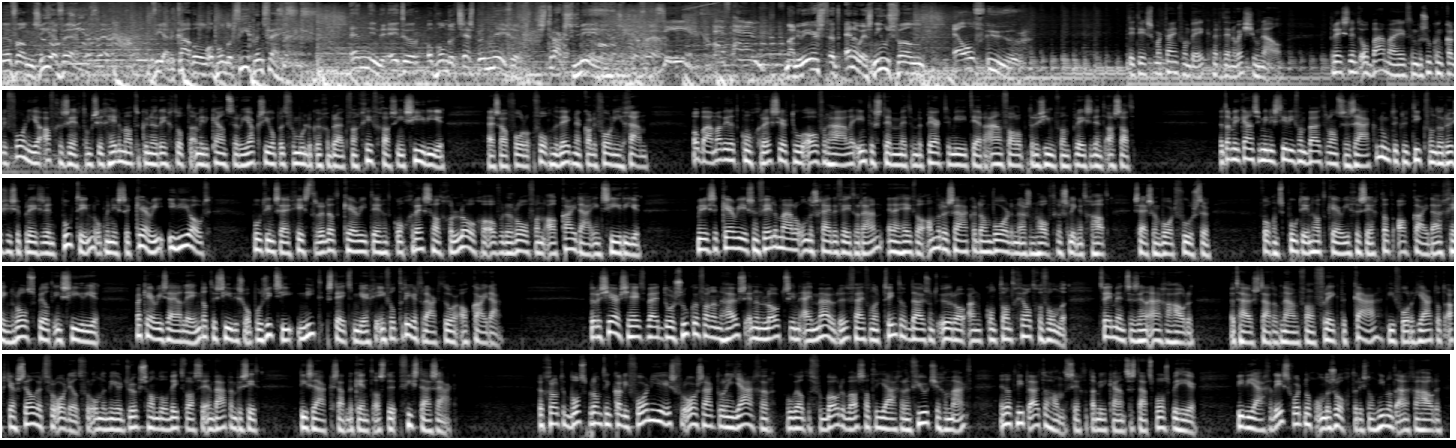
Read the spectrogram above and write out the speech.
ritme van ZFM. Via de kabel op 104.5. En in de ether op 106.9. Straks meer. ZFM. Maar nu eerst het NOS nieuws van 11 uur. Dit is Martijn van Beek met het NOS-journaal. President Obama heeft een bezoek aan Californië afgezegd... om zich helemaal te kunnen richten op de Amerikaanse reactie... op het vermoedelijke gebruik van gifgas in Syrië. Hij zou voor, volgende week naar Californië gaan. Obama wil het congres ertoe overhalen in te stemmen... met een beperkte militaire aanval op het regime van president Assad. Het Amerikaanse ministerie van Buitenlandse Zaken noemt de kritiek van de Russische president Poetin op minister Kerry idioot. Poetin zei gisteren dat Kerry tegen het congres had gelogen over de rol van Al-Qaeda in Syrië. Minister Kerry is een vele malen onderscheiden veteraan en hij heeft wel andere zaken dan woorden naar zijn hoofd geslingerd gehad, zei zijn woordvoerster. Volgens Poetin had Kerry gezegd dat Al-Qaeda geen rol speelt in Syrië. Maar Kerry zei alleen dat de Syrische oppositie niet steeds meer geïnfiltreerd raakt door Al-Qaeda. De recherche heeft bij het doorzoeken van een huis en een loods in IJmuiden 520.000 euro aan contant geld gevonden. Twee mensen zijn aangehouden. Het huis staat op naam van Freek de K, die vorig jaar tot acht jaar cel werd veroordeeld voor onder meer drugshandel, witwassen en wapenbezit. Die zaak staat bekend als de Vista-zaak. De grote bosbrand in Californië is veroorzaakt door een jager. Hoewel dat verboden was, had de jager een vuurtje gemaakt en dat liep uit de hand, zegt het Amerikaanse staatsbosbeheer. Wie de jager is, wordt nog onderzocht. Er is nog niemand aangehouden.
